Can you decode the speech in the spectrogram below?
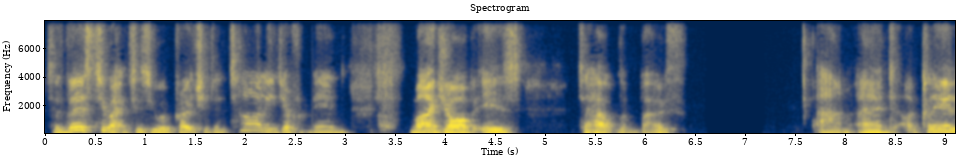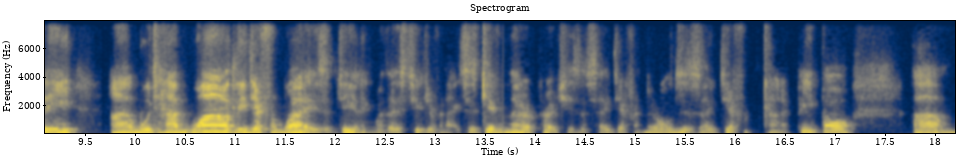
So there's two actors who approach it entirely differently. And my job is to help them both. Um, and clearly, I would have wildly different ways of dealing with those two different actors, given their approaches are so different. They're all just so different kind of people um,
